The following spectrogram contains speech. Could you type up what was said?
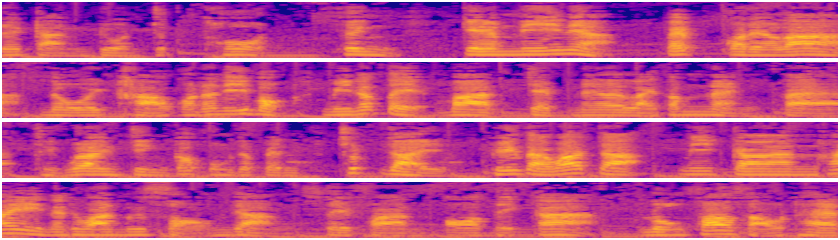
ด้วยการดวลจุดโทษ ซึ่งเกมนี้เนี่ย เป๊ปกวาเดล่า โดยข่าวก่อนหน้านี้บอกมีนักเตะบาดเจ็บในหลายๆตำแหน่ง แต่ถึงเวลาจริงๆ ก็คงจะเป็นชุดใหญ่ เพียงแต่ว่าจะมีการให้นายทวารมือสองอย่างสเตฟานออเตกาลงเฝ้าเสาแทน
